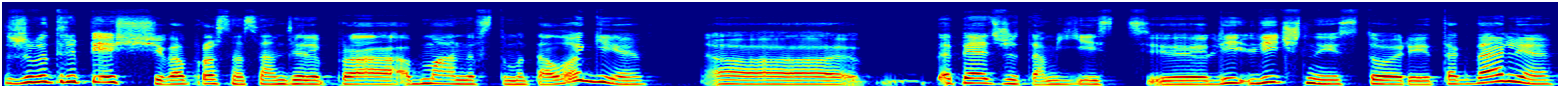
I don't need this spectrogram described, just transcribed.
животрепещущий вопрос, на самом деле, про обманы в стоматологии. А, опять же, там есть э, личные истории и так далее.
